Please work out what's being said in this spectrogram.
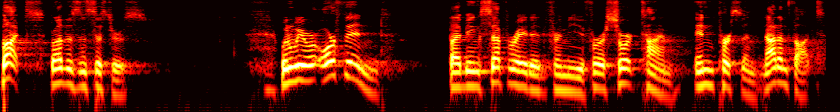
But, brothers and sisters, when we were orphaned by being separated from you for a short time, in person, not in thought,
